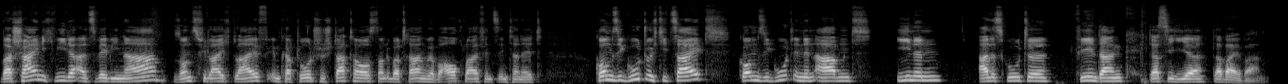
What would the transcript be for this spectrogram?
Wahrscheinlich wieder als Webinar, sonst vielleicht live im katholischen Stadthaus. Dann übertragen wir aber auch live ins Internet. Kommen Sie gut durch die Zeit, kommen Sie gut in den Abend. Ihnen alles Gute. Vielen Dank, dass Sie hier dabei waren.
